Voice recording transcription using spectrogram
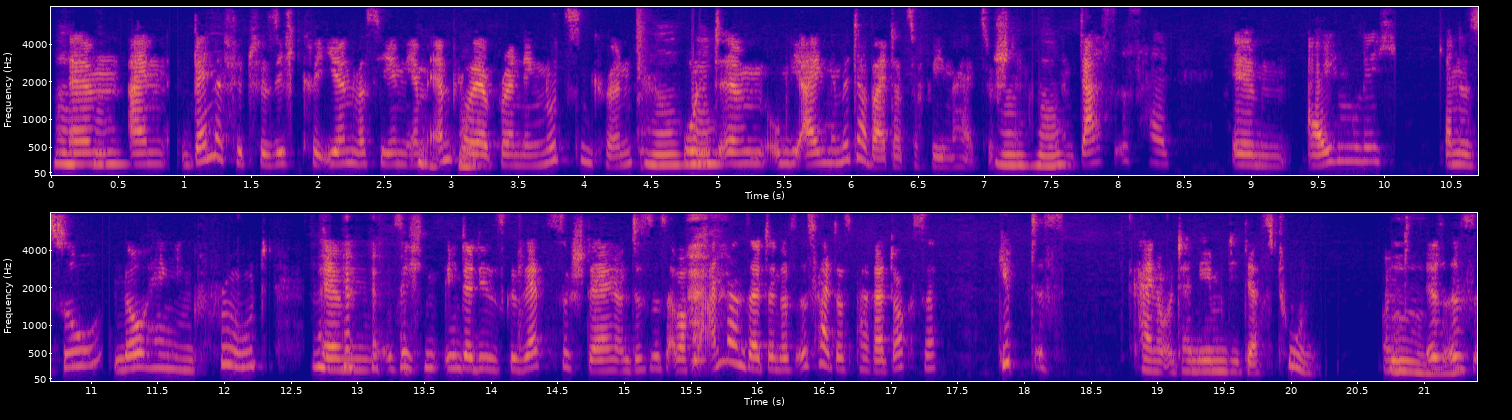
mhm. ähm, ein Benefit für sich kreieren, was sie in ihrem mhm. Employer Branding nutzen können mhm. und ähm, um die eigene Mitarbeiterzufriedenheit zu stärken. Mhm. Und das ist halt ähm, eigentlich eine so low-hanging fruit, ähm, sich hinter dieses Gesetz zu stellen. Und das ist aber auf der anderen Seite, das ist halt das Paradoxe, gibt es keine Unternehmen, die das tun. Und mhm. es ist,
